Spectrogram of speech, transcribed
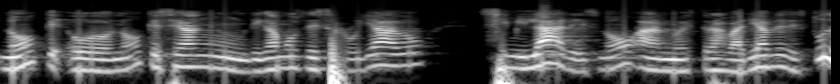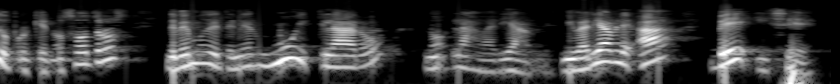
¿no? Que, o, ¿no? que sean, digamos, desarrollado similares, ¿no? A nuestras variables de estudio, porque nosotros debemos de tener muy claro, ¿no? Las variables. Mi variable A, B y C.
